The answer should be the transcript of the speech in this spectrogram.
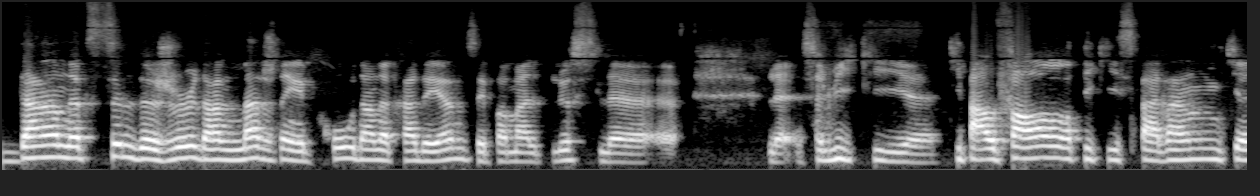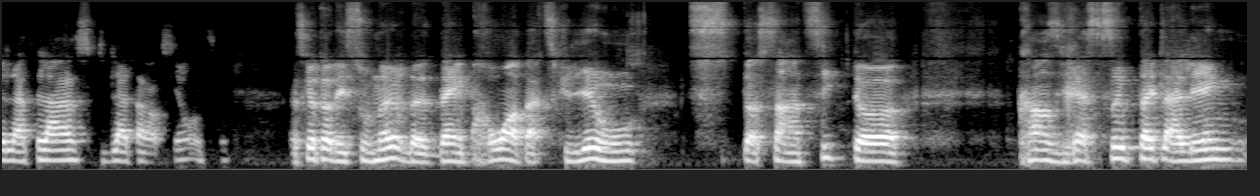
dans notre style de jeu, dans le match d'impro, dans notre ADN, c'est pas mal plus le- celui qui, euh, qui parle fort, puis qui se pavane, qui a de la place, puis de l'attention. tu sais. Est-ce que tu as des souvenirs de- d'impro en particulier où tu as senti que tu as transgressé peut-être la ligne,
